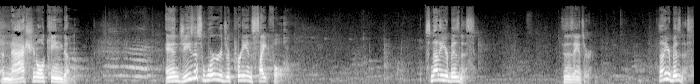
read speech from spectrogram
a national kingdom. And Jesus' words are pretty insightful. It's none of your business, is his answer. It's none of your business.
